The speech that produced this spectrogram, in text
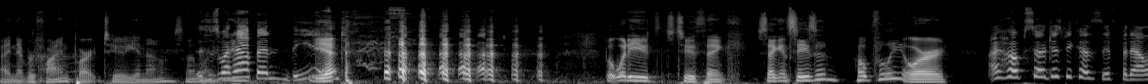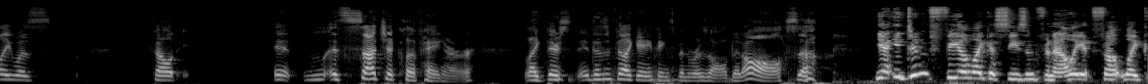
I never find part two. You know. So this like, is what hmm. happened. The end. Yeah. but what do you two think? Second season, hopefully, or I hope so. Just because the finale was felt it, it's such a cliffhanger. Like there's, it doesn't feel like anything's been resolved at all. So Yeah, it didn't feel like a season finale. It felt like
